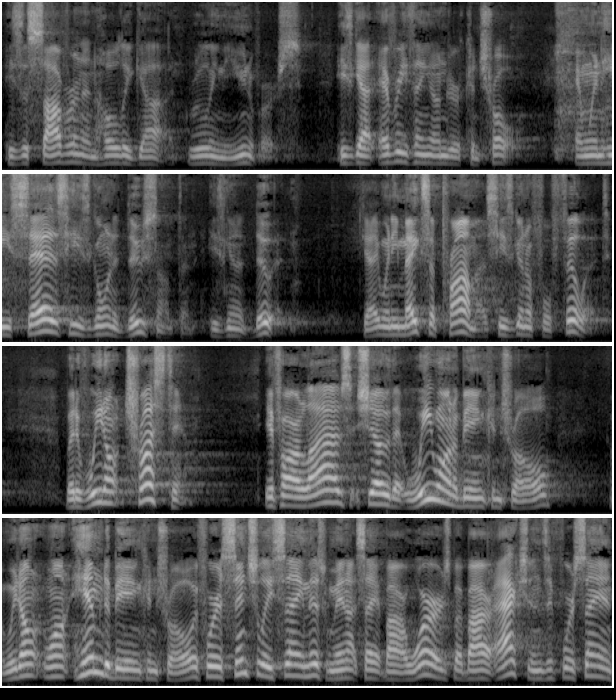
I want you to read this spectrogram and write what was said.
He's the sovereign and holy God ruling the universe. He's got everything under control. And when he says he's going to do something, he's going to do it. Okay? When he makes a promise, he's going to fulfill it. But if we don't trust him, if our lives show that we want to be in control and we don't want him to be in control, if we're essentially saying this, we may not say it by our words, but by our actions, if we're saying,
